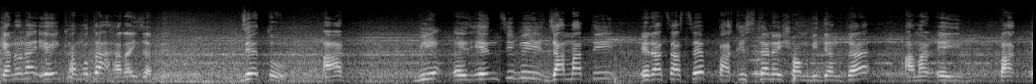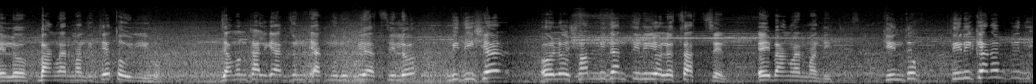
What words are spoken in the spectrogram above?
কেননা এই ক্ষমতা হারাই যাবে। যেহেতু, আর এনসিপি জামাতি, এরা চাচ্ছে পাকিস্তানের সংবিধানটা আমার এই পাক- এলো বাংলার মাটিতে তৈরি হোক। যেমন কালকে একজন, এক মুরব্বী আসছিল, বিদেশের হইল সংবিধান তিনি হলো চাচ্ছেন এই বাংলার মাটি। কিন্তু তিনি কেন বিদে-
